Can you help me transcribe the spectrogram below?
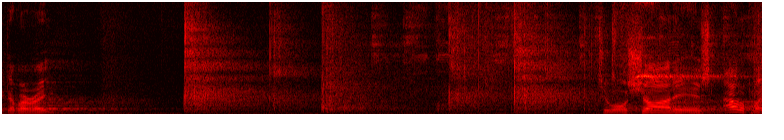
Picked up by Ray. Two all shot is out of play.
